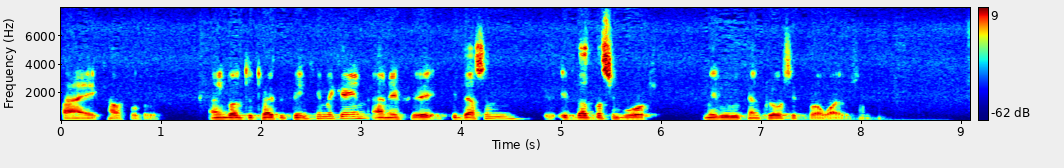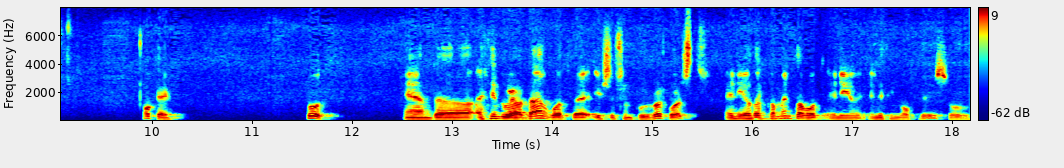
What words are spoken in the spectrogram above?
by Calfolder. I'm going to try to ping him again, and if uh, if it doesn't, if that doesn't work, maybe we can close it for a while or something. Okay. Good. And uh, I think we are done with the issues and pull requests. Any other comment about any anything of this or?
